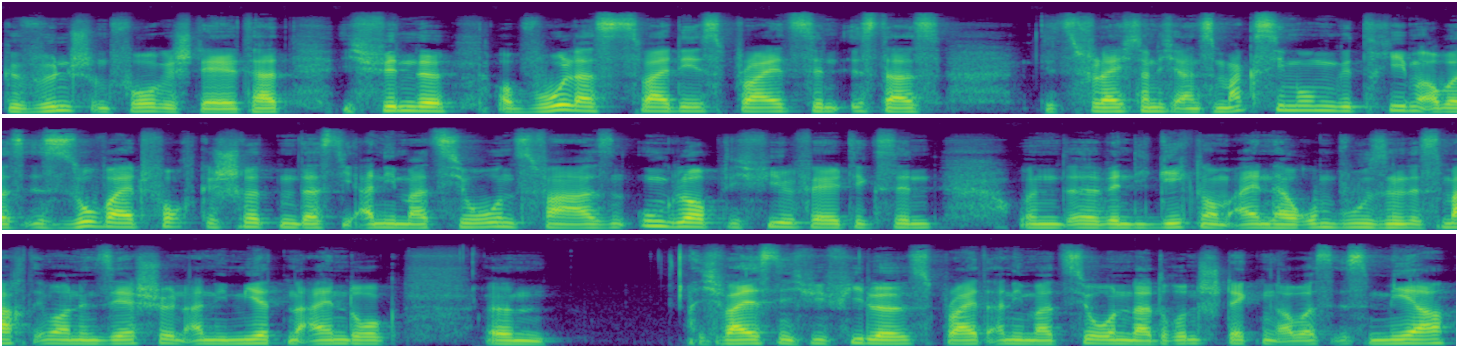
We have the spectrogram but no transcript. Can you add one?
gewünscht und vorgestellt hat. Ich finde, obwohl das 2D-Sprites sind, ist das jetzt vielleicht noch nicht ans Maximum getrieben, aber es ist so weit fortgeschritten, dass die Animationsphasen unglaublich vielfältig sind und äh, wenn die Gegner um einen herumwuseln, es macht immer einen sehr schön animierten Eindruck. Ähm, ich weiß nicht, wie viele Sprite-Animationen da drin stecken, aber es ist mehr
